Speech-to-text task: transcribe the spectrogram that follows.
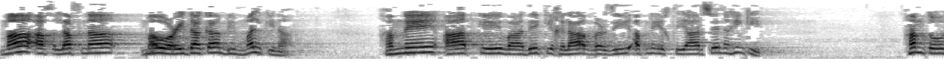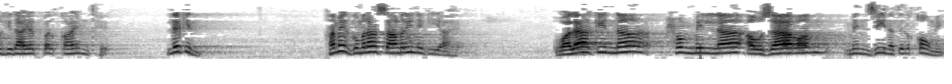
ما اخلفنا موعدہ کا بھی مل ہم نے آپ کے وعدے کی خلاف ورزی اپنے اختیار سے نہیں کی۔ ہم تو ہدایت پر قائم تھے۔ لیکن ہمیں گمراہ سامری نے کیا ہے۔ ولا کی نہ ملنا من زینت القومی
